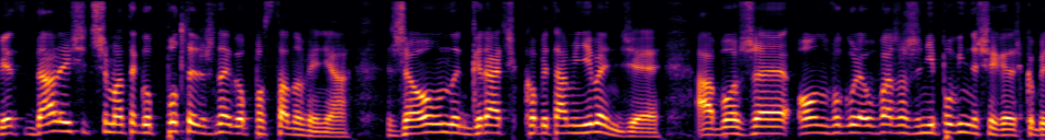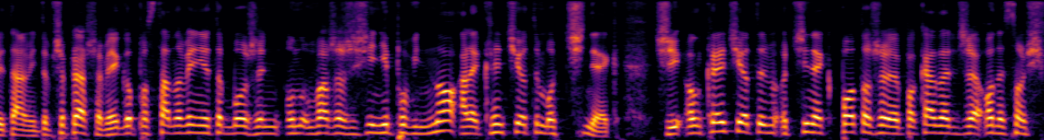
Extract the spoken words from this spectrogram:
Więc dalej się trzyma tego potężnego postanowienia, że on grać kobietami nie będzie. Albo, że on w ogóle uważa, że nie powinno się grać kobietami. To przepraszam, jego postanowienie to było, że on uważa, że się nie powinno, ale kręci o tym odcinek. Czyli on kręci o tym odcinek po to, żeby pokazać, że one są świetne,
